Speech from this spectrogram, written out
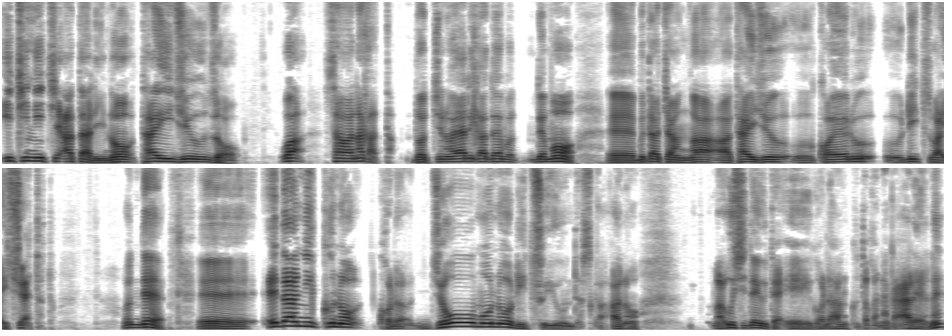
1日あたりの体重増は差はなかった。どっちのやり方でも、えー、豚ちゃんが体重超える率は一緒やったと。ほんで、えー、枝肉のこれは上物率言うんですか？あのまあ、牛で言うて A5 ランクとかなんかあれよね。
